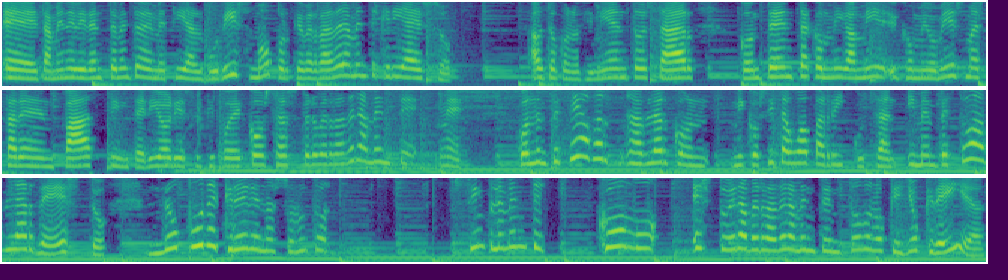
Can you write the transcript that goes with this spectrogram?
eh, también evidentemente me metí al budismo porque verdaderamente quería eso. Autoconocimiento, estar contenta conmigo, conmigo misma, estar en paz interior y este tipo de cosas, pero verdaderamente me... Cuando empecé a, hablar con mi cosita guapa Riku-chan y me empezó a hablar de esto, no pude creer en absoluto simplemente cómo esto era verdaderamente en todo lo que yo creía.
